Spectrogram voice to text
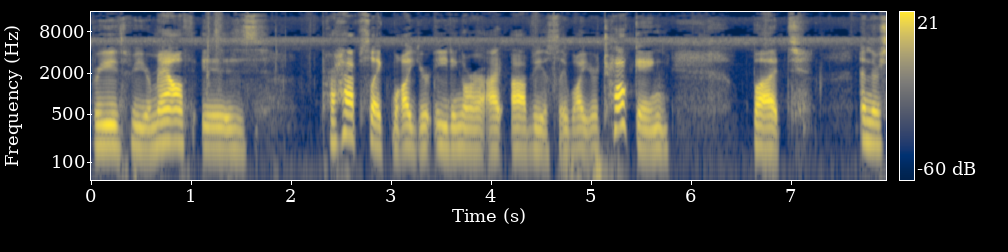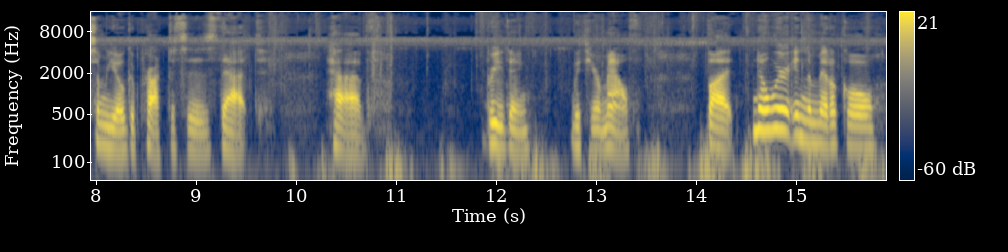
breathe through your mouth is perhaps like while you're eating or obviously while you're talking, but, and there's some yoga practices that have breathing with your mouth, but nowhere in the medical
